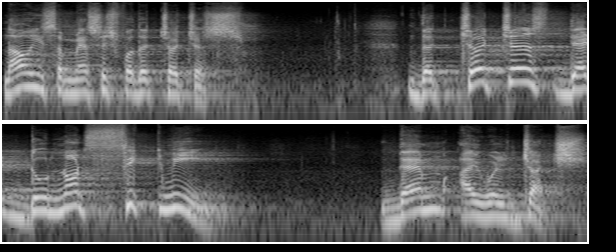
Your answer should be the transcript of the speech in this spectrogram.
Now is a message for the churches. The churches that do not seek me, them I will judge.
